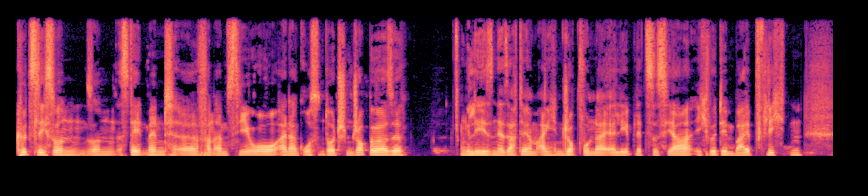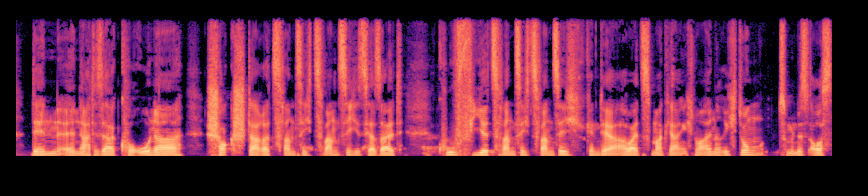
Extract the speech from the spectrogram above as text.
kürzlich so ein, so ein Statement äh, von einem CEO einer großen deutschen Jobbörse gelesen. Der sagte, wir haben eigentlich ein Jobwunder erlebt letztes Jahr. Ich würde dem beipflichten, denn äh, nach dieser Corona-Schockstarre 2020 ist ja seit Q4 2020 kennt der Arbeitsmarkt ja eigentlich nur eine Richtung, zumindest aus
